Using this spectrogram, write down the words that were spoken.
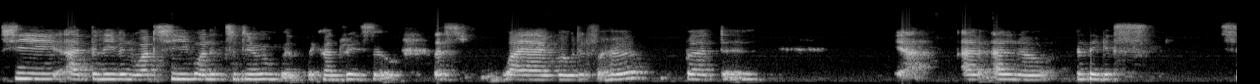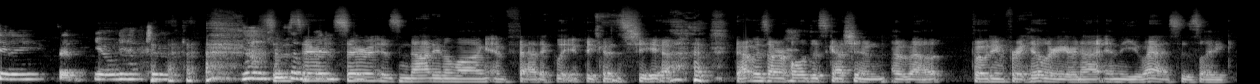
she, I believe in what she wanted to do with the country. So that's why I voted for her. But uh, yeah, I I don't know. I think it's silly that you only have to. So Sarah. Sarah is nodding along emphatically because she uh, that was our whole discussion about voting for Hillary or not in the U.S. is like,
